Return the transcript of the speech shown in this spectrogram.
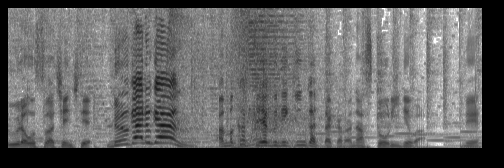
ウーラオスはチェンジで。ルガルガン。あんま活躍できんかったからなストーリーでは。ね。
